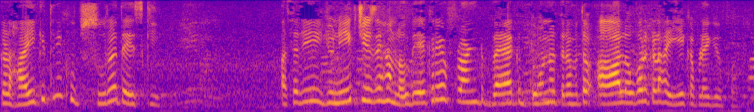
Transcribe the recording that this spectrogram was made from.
कढ़ाई कितनी खूबसूरत है इसकी। अच्छा जी यूनिक चीज़ें हम लोग देख रहे हैं। फ्रंट बैक दोनों तरफ़ मतलब ऑल ओवर कढ़ाई है कपड़े के ऊपर।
